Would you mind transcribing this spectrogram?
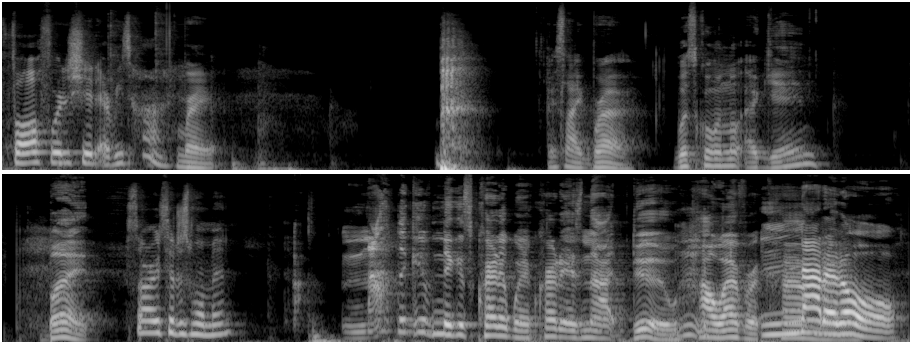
fall for the shit every time Right. it's like, bruh, what's going on again? But sorry to this woman not to give niggas credit when credit is not due. However, not at all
